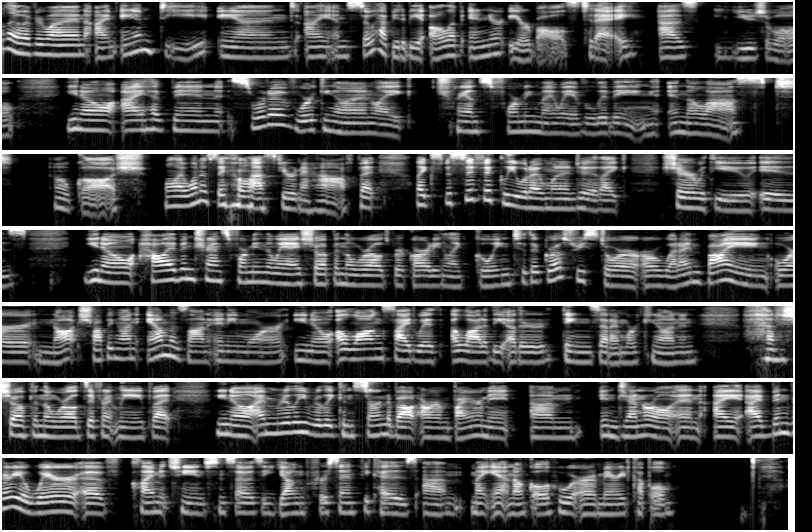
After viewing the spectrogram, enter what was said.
Hello, everyone. I'm AMD, and I am so happy to be all up in your earballs today, as usual. You know, I have been sort of working on like transforming my way of living in the last, oh gosh, well, I want to say the last year and a half, but like specifically what I wanted to like share with you is you know, how I've been transforming the way I show up in the world regarding like going to the grocery store or what I'm buying or not shopping on Amazon anymore, you know, alongside with a lot of the other things that I'm working on and how to show up in the world differently. But, you know, I'm really, really concerned about our environment um, in general. And I, I've been very aware of climate change since I was a young person because um, my aunt and uncle, who are a married couple,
